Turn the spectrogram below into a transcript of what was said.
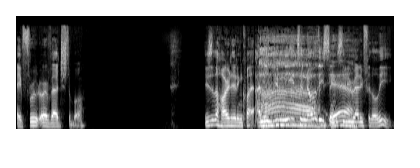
a fruit or a vegetable? These are the hard hitting questions. I mean, you need to know Ah, these things to be ready for the league.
